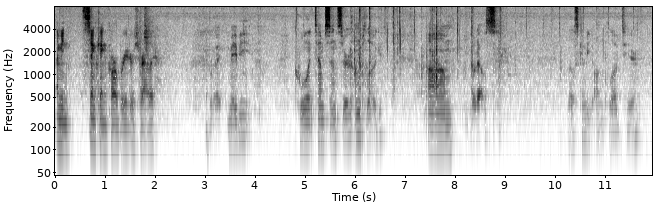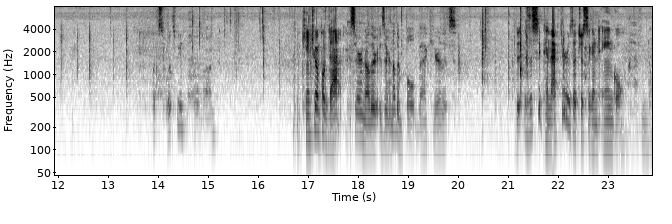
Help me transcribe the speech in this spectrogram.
I mean, syncing carburetors rather. Right, maybe coolant temp sensor, unplug. Um, what else? What else can be unplugged here? What's what's being pulled on? Can't you unplug that? Is there another is there another bolt back here that's Th- Is this a connector or is that just like an angle? I have no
